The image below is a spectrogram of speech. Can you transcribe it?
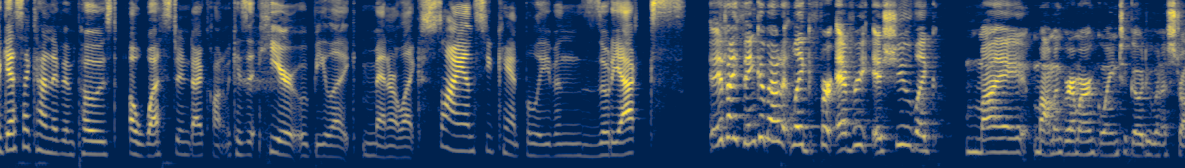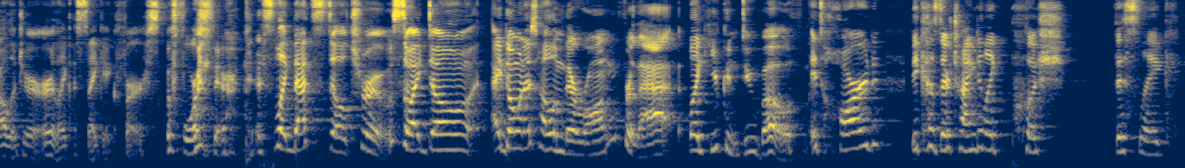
I guess I kind of imposed a Western dichotomy because it, here it would be like men are like science, you can't believe in zodiacs. If I think about it, like for every issue, like my mom and grandma are going to go to an astrologer or like a psychic first before therapist. Like that's still true. So I don't I don't want to tell them they're wrong for that. Like you can do both. It's hard because they're trying to like push this like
